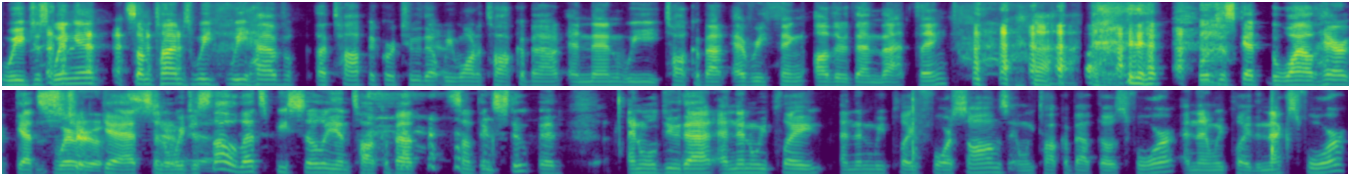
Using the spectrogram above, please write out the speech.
we just wing it. Sometimes we we have a topic or two that we want to talk about and then we talk about everything other than that thing. We'll just get the wild hair gets It's where true, it gets it's and true, we just yeah. oh let's be silly and talk about something stupid and we'll do that and then we play and then we play four songs and we talk about those four and then we play the next four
